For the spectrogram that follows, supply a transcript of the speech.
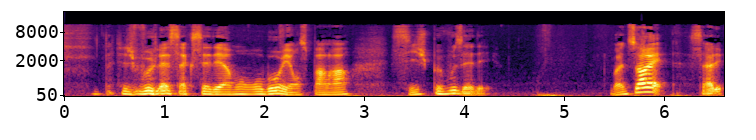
je vous laisse accéder à mon robot et on se parlera si je peux vous aider. Bonne soirée. Salut.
